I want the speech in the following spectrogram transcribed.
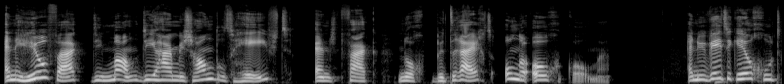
En heel vaak die man die haar mishandeld heeft en vaak nog bedreigt, onder ogen komen. En nu weet ik heel goed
